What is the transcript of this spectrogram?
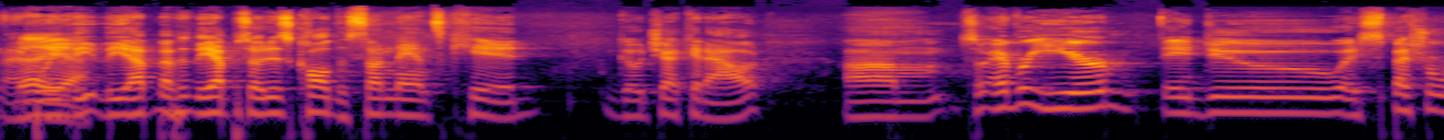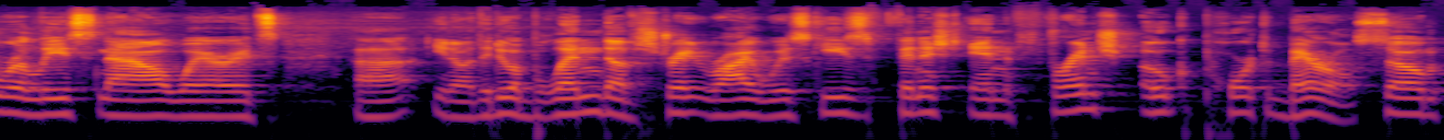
I Oh, believe yeah. the the, the episode is called the Sundance Kid. Go check it out. Um, so every year they do a special release now where it's uh, you know they do a blend of straight rye whiskeys finished in French oak port barrels. So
